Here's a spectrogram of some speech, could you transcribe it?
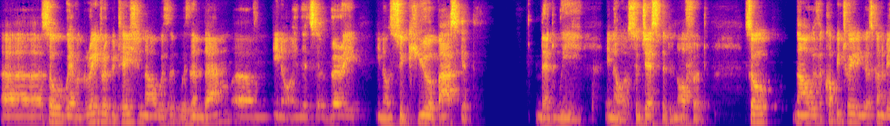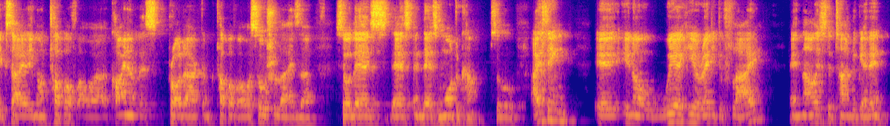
Uh, so we have a great reputation now with, within them, um, you know, and it's a very, you know, secure basket that we, you know, suggested and offered. So now with the copy trading, that's going to be exciting on top of our CoinAnalyst product, on top of our socializer. So there's, there's, and there's more to come. So I think, uh, you know, we're here ready to fly and now is the time to get in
